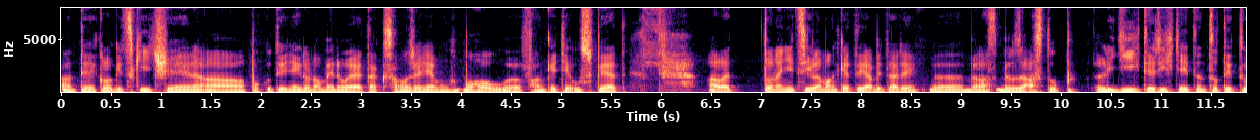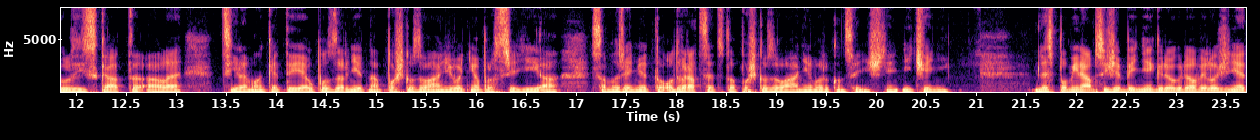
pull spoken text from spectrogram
antiekologický čin. A pokud je někdo nominuje, tak samozřejmě mohou eh, v anketě uspět, ale to není cílem ankety, aby tady byla, byl zástup lidí, kteří chtějí tento titul získat, ale cílem ankety je upozornit na poškozování životního prostředí a samozřejmě to odvracet, to poškozování nebo dokonce ničení. Nespomínám si, že by někdo, kdo vyloženě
